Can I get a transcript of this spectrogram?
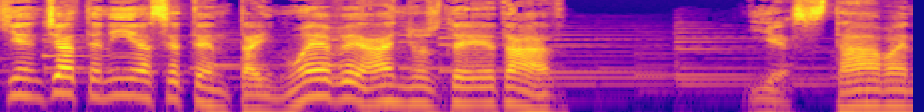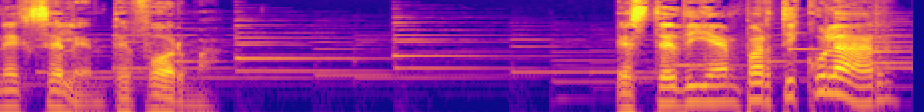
quien ya tenía 79 años de edad y estaba en excelente forma. Este día en particular,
